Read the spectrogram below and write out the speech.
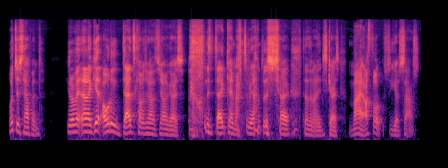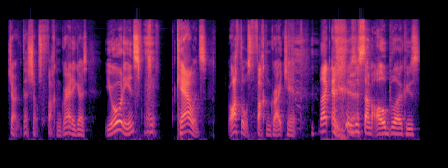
what just happened? You know what I mean? And I get older dads come up to me after the show and goes, this dad came up to me after the show the other night. He just goes, mate, I thought, it was, he goes, that was a joke. That show was fucking great. He goes, your audience, cowards. I thought it was fucking great, champ. Like, and it's just some old bloke who's,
